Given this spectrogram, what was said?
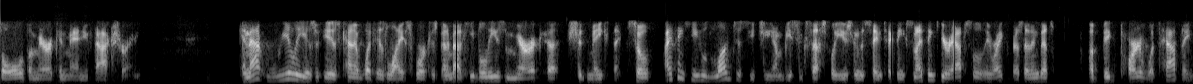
soul of American manufacturing." And that really is is kind of what his life's work has been about. He believes America should make things. So I think he would love to see GM be successful using the same techniques. And I think you're absolutely right, Chris. I think that's a big part of what's happening.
